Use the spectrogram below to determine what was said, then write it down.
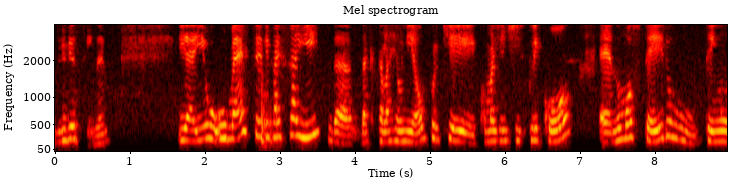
vive assim, né? E aí o, o mestre ele vai sair da, daquela reunião, porque, como a gente explicou, é, no mosteiro, tem um,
